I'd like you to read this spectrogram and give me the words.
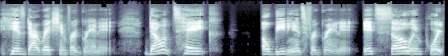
his direction for granted. Don't take obedience for granted. It's so important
